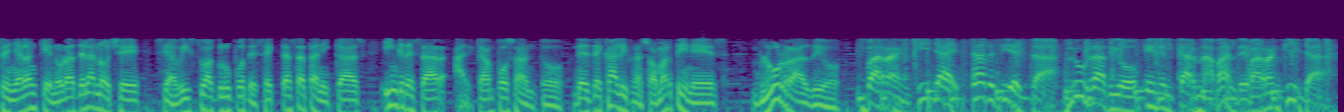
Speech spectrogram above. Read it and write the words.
señalan que en horas de la noche se ha visto a grupos de sectas satánicas ingresar al Campo Santo. Desde Cali, François Martínez, Blue Radio. Barranquilla está de fiesta. Blue Radio en el Carnaval de Barranquilla.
